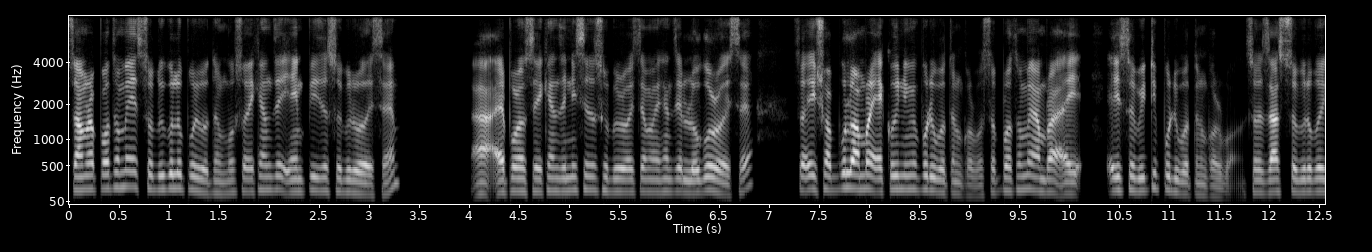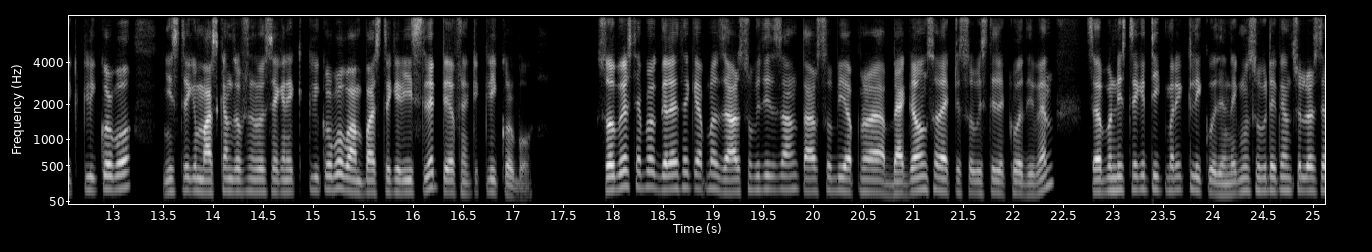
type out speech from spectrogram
সো আমরা প্রথমে ছবিগুলো পরিবর্তন করব। সো এখানে যে এমপি যে ছবি রয়েছে এরপর হচ্ছে এখানে যে নিচে যে ছবি রয়েছে এবং এখানে যে লোগো রয়েছে সো এই সবগুলো আমরা একই নিয়মে পরিবর্তন করব। সো প্রথমে আমরা এই এই ছবিটি পরিবর্তন করব। সো জাস্ট ছবির উপরে ক্লিক করব, নিচ থেকে মাঝখান যে অপশন রয়েছে এখানে ক্লিক করব, বাম পাশ থেকে রিসিলেক্ট অপশনে ক্লিক করব। সো বেস্ট এরপর গ্যালারি থেকে আপনার যার ছবি দিতে চান, তার ছবি আপনারা ব্যাকগ্রাউন্ড ছাড়া একটি ছবি সিলেক্ট করে দিবেন। তারপর নিচ থেকে টিক মারি ক্লিক করে দিন দেখবেন ছবিটা এখানে চলে আসছে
